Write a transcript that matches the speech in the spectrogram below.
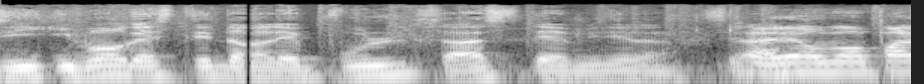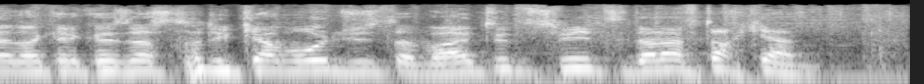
Ils vont rester dans les poules, ça va se terminer là. Allez, on va en parler dans quelques instants du Cameroun, justement. À tout de suite dans l'Aftercan.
